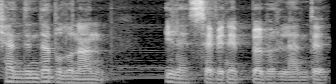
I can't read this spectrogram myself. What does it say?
kendinde bulunan ile sevinip böbürlendi.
